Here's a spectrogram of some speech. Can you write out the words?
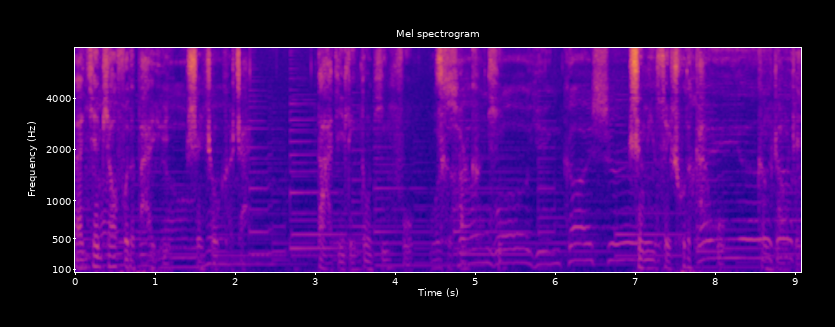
蓝天漂浮的白云伸手可摘，大地灵动音符侧耳可听。生命最初的感悟，更让人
